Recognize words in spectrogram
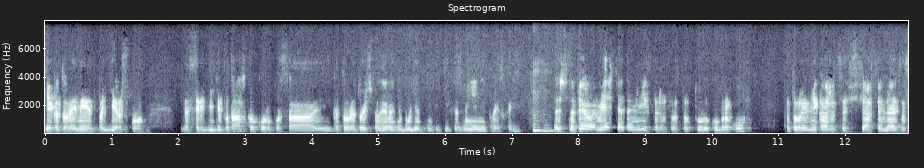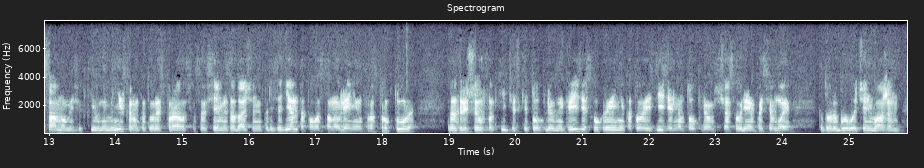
Те, которые имеют поддержку среди депутатского корпуса, и которые точно, наверное, не будет никаких изменений происходить. Угу. То есть на первом месте это министр инфраструктуры Кубраков, который, мне кажется, сейчас является самым эффективным министром, который справился со всеми задачами президента по восстановлению инфраструктуры, разрешил фактически топливный кризис в Украине, который с дизельным топливом сейчас во время посевной, который был очень важен –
